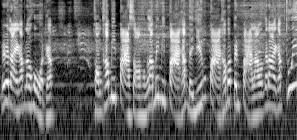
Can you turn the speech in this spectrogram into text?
ไม่เป็นไรครับเราโหดครับ ของเขามีป่าสองของเราไม่มีป่าครับเดี๋ยวยืมป่าเขามาเป็นป่าเราก็ได้ครับ ทุย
